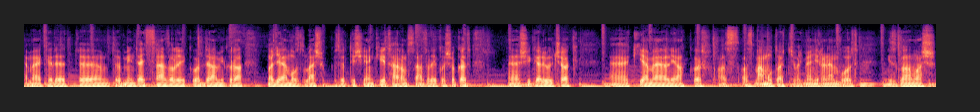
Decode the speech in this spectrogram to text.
emelkedett több mint 1% ot de amikor a nagy elmozdulások között is ilyen 2-3 százalékosokat sikerül csak kiemelni, akkor az, az már mutatja, hogy mennyire nem volt izgalmas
